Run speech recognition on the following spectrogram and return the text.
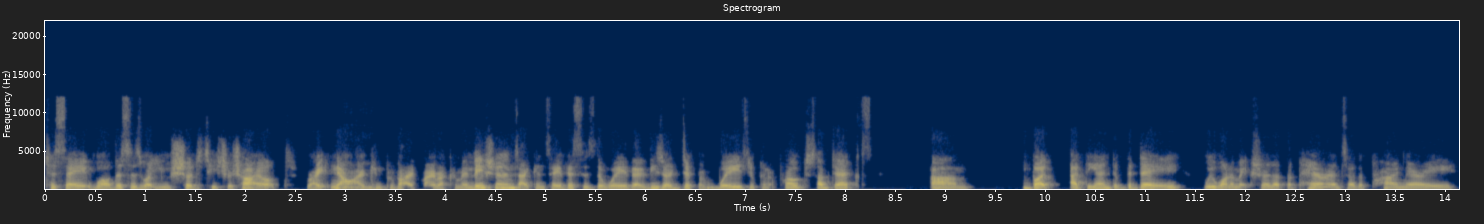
to say, well, this is what you should teach your child, right? Now mm-hmm. I can provide my recommendations. I can say this is the way that these are different ways you can approach subjects. Um, but at the end of the day, we want to make sure that the parents are the primary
